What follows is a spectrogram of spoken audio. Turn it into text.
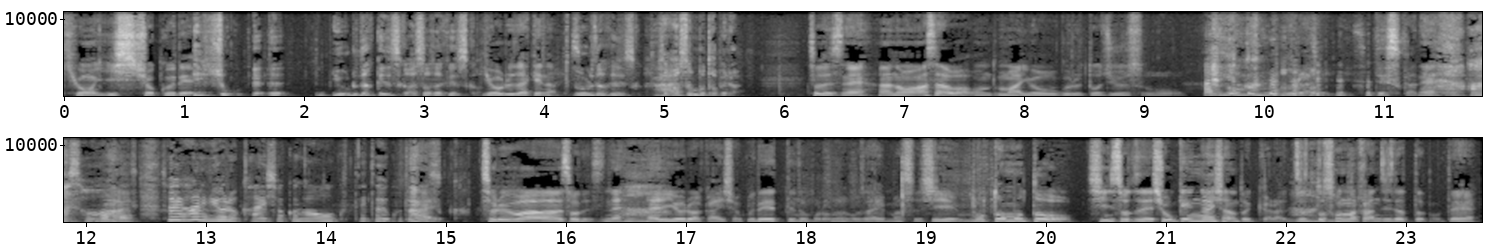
基本一食で、一食？ええ夜だけですか？朝だけですか？夜だけなんです。夜だけですか、はい、朝も食べないそうですね。あの、朝は本当まあ、ヨーグルトジュースを飲むぐらいですかね。あ、そうです、はい。それやはり夜会食が多くてということですか、はい、それはそうですね。やはり夜は会食でってところがございますし、もともと新卒で証券会社の時からずっとそんな感じだったので、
